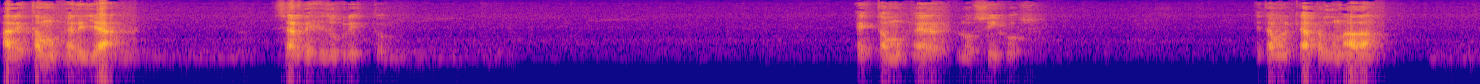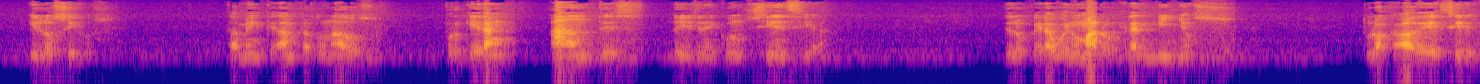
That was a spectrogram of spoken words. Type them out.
Al esta mujer ya ser de Jesucristo, esta mujer, los hijos, esta mujer queda perdonada y los hijos también quedan perdonados porque eran antes de ellos tener conciencia de lo que era bueno o malo, eran niños. Tú lo acabas de decir,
